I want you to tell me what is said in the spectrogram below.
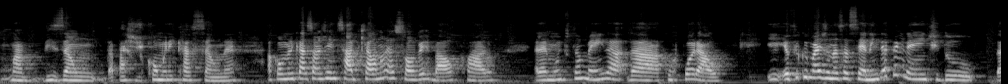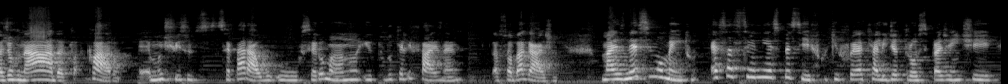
uma visão da parte de comunicação, né? A comunicação a gente sabe que ela não é só verbal, claro. Ela é muito também da, da corporal. E eu fico imaginando essa cena, independente do, da jornada, claro, é muito difícil de separar o, o ser humano e tudo que ele faz, né? Da sua bagagem. Mas nesse momento, essa cena em específico, que foi a que a Lídia trouxe pra gente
